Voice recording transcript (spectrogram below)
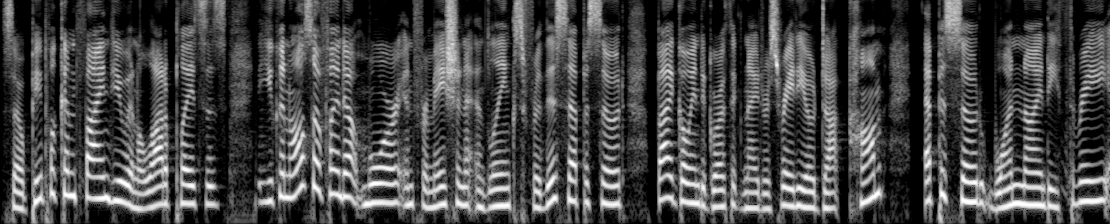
So people can find you in a lot of places. You can also find out more information and links for this episode by going to growthignitersradio.com episode 193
